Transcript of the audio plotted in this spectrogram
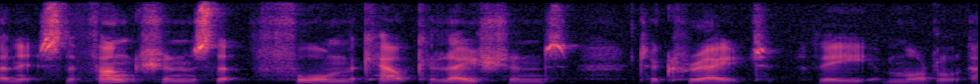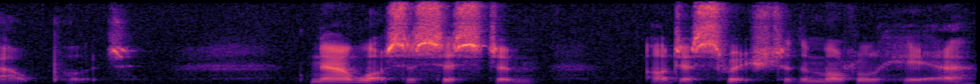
and it's the functions that perform the calculations to create the model output. Now what's a system? I'll just switch to the model here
